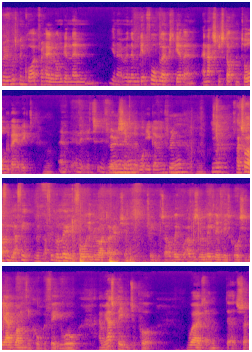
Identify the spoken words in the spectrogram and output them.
we've been quiet for how long? And then, you know, and then we get four blokes together and, actually stop and talk about it. Mm. And, and it's, it's very Yeah. similar what you're going through. Yeah. Mm. That's why I think I think we- I think we're moving forward in the right direction. Truth be told, we, obviously when we deliver these courses, we have one thing called graffiti wall, and we ask people to put words that, that are so-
